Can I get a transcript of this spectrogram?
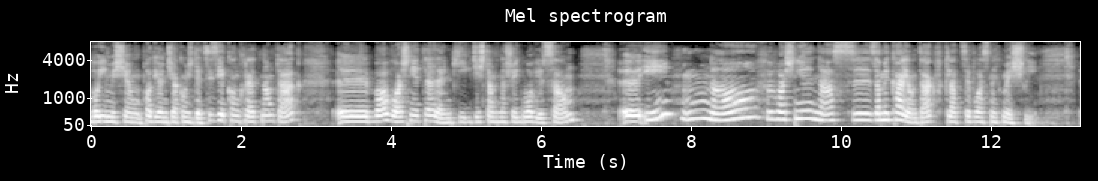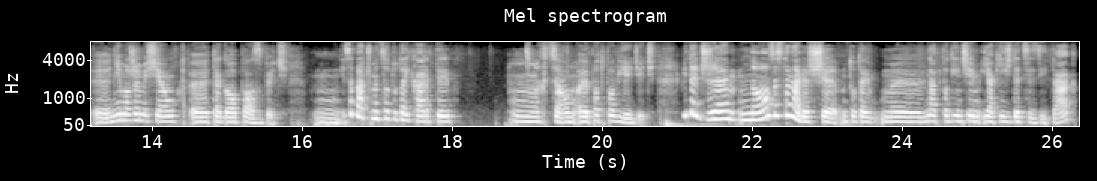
boimy się podjąć jakąś decyzję konkretną, tak? Y, Bo właśnie te lęki gdzieś tam w naszej głowie są. Y, I mm, no, właśnie nas y, zamykają, tak? W klatce własnych myśli. Nie możemy się tego pozbyć. Mm, Zobaczmy, co tutaj karty mm, chcą y, podpowiedzieć. Widać, że no, zastanawiasz się tutaj nad podjęciem jakiejś decyzji, tak?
